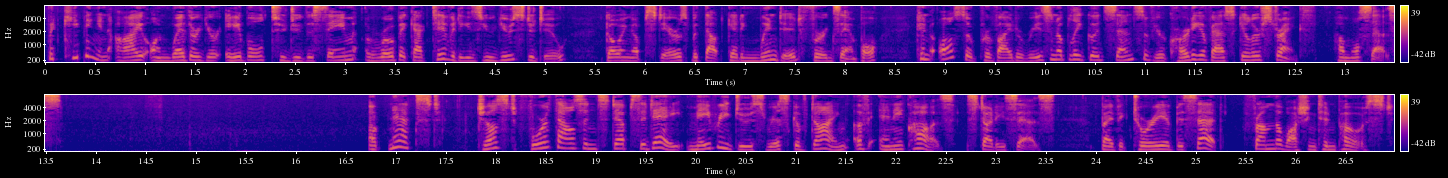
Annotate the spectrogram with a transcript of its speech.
But keeping an eye on whether you're able to do the same aerobic activities you used to do, going upstairs without getting winded, for example, can also provide a reasonably good sense of your cardiovascular strength, Hummel says. Up next, just 4,000 steps a day may reduce risk of dying of any cause, study says, by Victoria Bisset from the Washington Post.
